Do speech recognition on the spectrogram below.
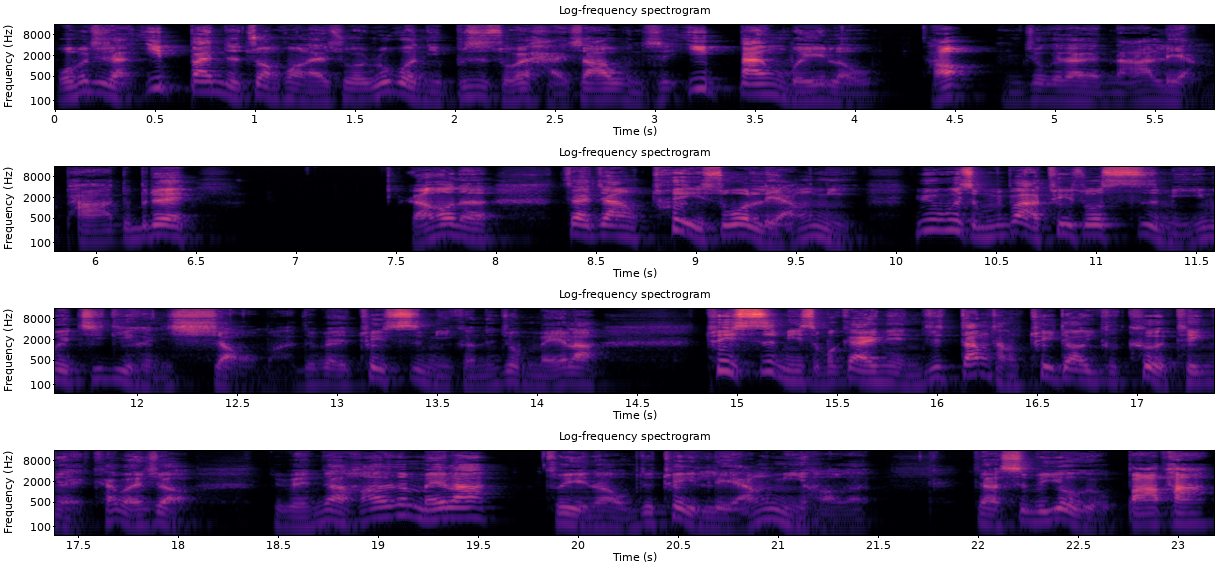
我们就讲一般的状况来说，如果你不是所谓海砂屋，你是一般危楼，好，你就给大概拿两趴，对不对？然后呢，再这样退缩两米，因为为什么没办法退缩四米？因为基地很小嘛，对不对？退四米可能就没了。退四米什么概念？你就当场退掉一个客厅，哎，开玩笑，对不对？那好像就没啦。所以呢，我们就退两米好了，这样是不是又有八趴？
